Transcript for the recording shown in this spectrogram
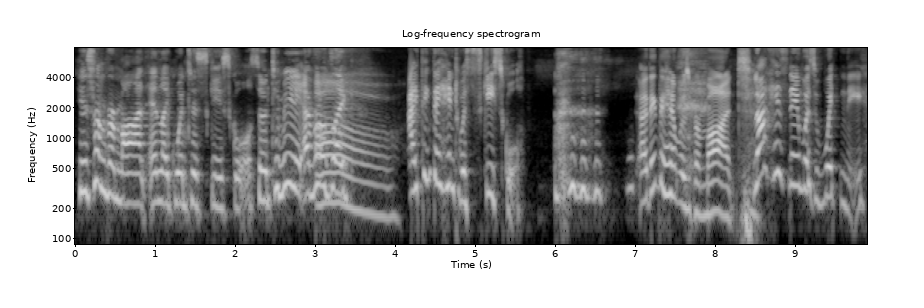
He's from Vermont and like went to ski school. So to me, everyone's like, Oh. I think the hint was ski school. I think the hint was Vermont. Not his name was Whitney.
